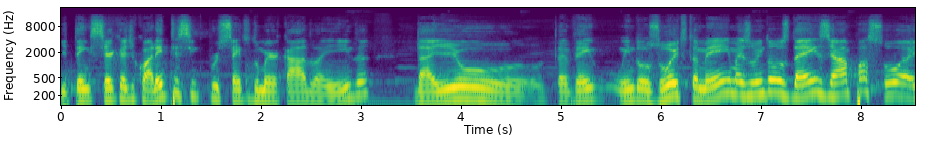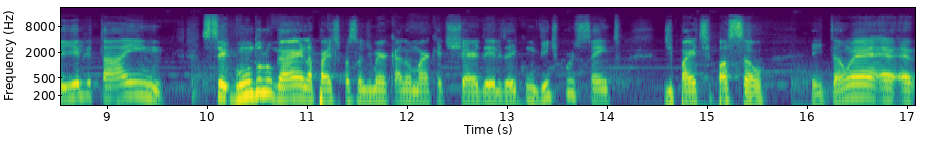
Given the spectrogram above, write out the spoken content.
e tem cerca de 45% do mercado ainda. Daí o também o Windows 8 também, mas o Windows 10 já passou aí, ele tá em segundo lugar na participação de mercado, no market share deles aí com 20% de participação. Então é, é,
